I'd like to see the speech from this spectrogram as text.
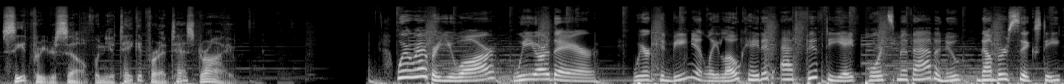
See it for yourself when you take it for a test drive. Wherever you are, we are there. We're conveniently located at 58 Portsmouth Avenue, number 60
